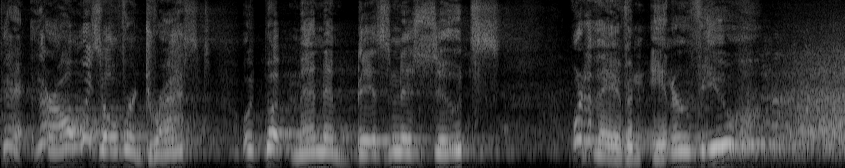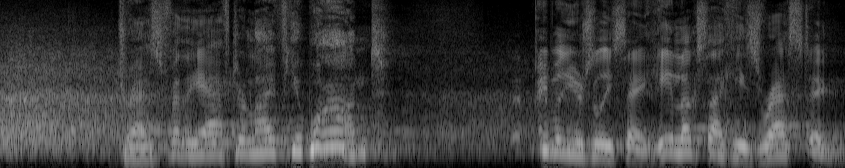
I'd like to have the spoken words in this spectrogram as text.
They're, they're always overdressed. We put men in business suits. What do they have, an interview? Dress for the afterlife you want. People usually say, he looks like he's resting,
